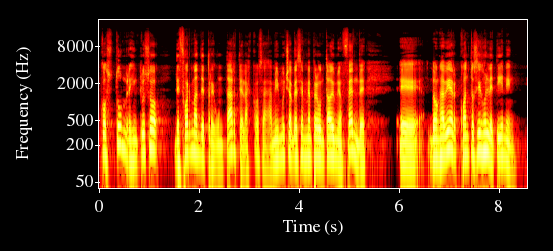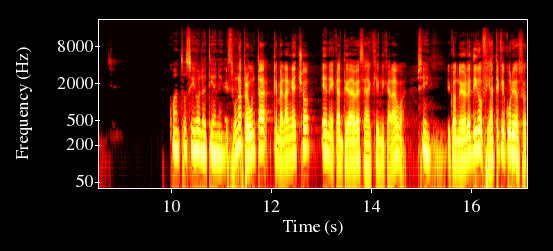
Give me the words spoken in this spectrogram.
costumbres, incluso de formas de preguntarte las cosas. A mí muchas veces me han preguntado y me ofende, eh, don Javier, ¿cuántos hijos le tienen? ¿Cuántos hijos le tienen? Es una pregunta que me la han hecho N cantidad de veces aquí en Nicaragua. Sí. Y cuando yo les digo, fíjate qué curioso,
